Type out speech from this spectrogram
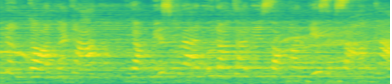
ที่หนึ่งก่อนนะคะ กับมิสแกรนด์อุดรธานี 2023 ค่ะ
